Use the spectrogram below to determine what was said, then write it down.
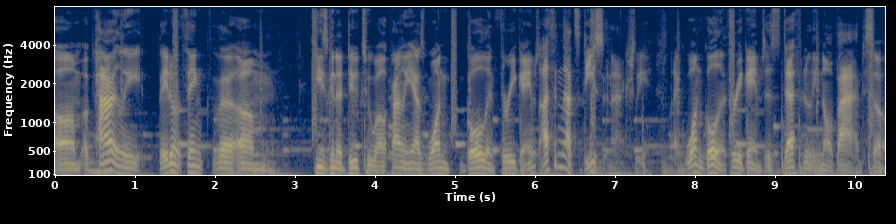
um, apparently they don't think that um, he's gonna do too well. Apparently, he has one goal in three games. I think that's decent, actually. Like one goal in three games is definitely not bad. So,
